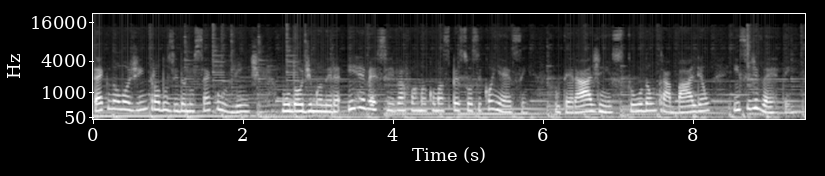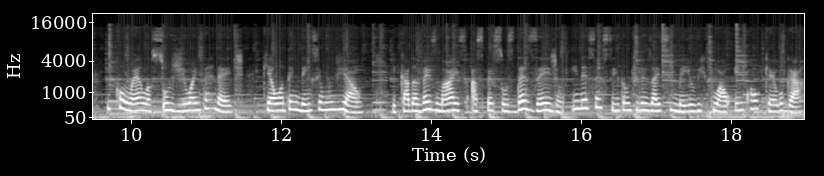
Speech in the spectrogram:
Tecnologia introduzida no século XX mudou de maneira irreversível a forma como as pessoas se conhecem, interagem, estudam, trabalham e se divertem. E com ela surgiu a internet, que é uma tendência mundial, e cada vez mais as pessoas desejam e necessitam utilizar esse meio virtual em qualquer lugar.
